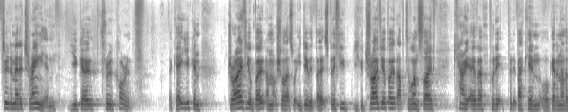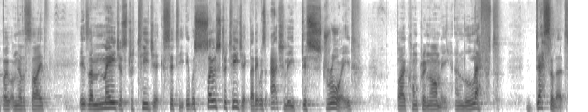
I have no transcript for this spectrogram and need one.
through the Mediterranean, you go through Corinth. Okay, you can drive your boat. I'm not sure that's what you do with boats, but if you, you could drive your boat up to one side, carry it over, put it, put it back in, or get another boat on the other side. It's a major strategic city. It was so strategic that it was actually destroyed by a conquering army and left desolate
